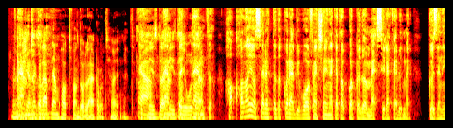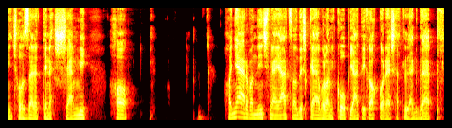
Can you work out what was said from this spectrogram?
Nem nem Igen, tudom. legalább nem 60 dollár volt. Ja, nézd, a, nézd a jó nem, nem, ha, ha nagyon szeretted a korábbi Wolfensteineket, akkor például messzire kerül, mert köze nincs hozzá, de tényleg semmi. Ha ha nyár van, nincs milyen játszanod, és kell valami kópjáték, akkor esetleg, de pff,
